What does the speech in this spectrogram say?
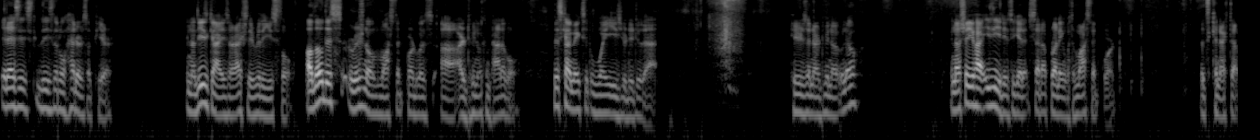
it has these, these little headers up here. Now these guys are actually really useful. Although this original MOSFET board was uh, Arduino compatible, this guy makes it way easier to do that. Here's an Arduino Uno. And I'll show you how easy it is to get it set up running with a MOSFET board. Let's connect up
